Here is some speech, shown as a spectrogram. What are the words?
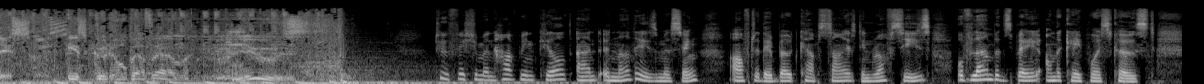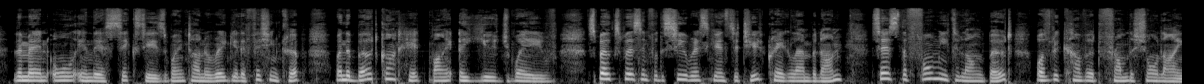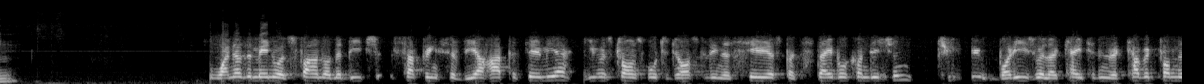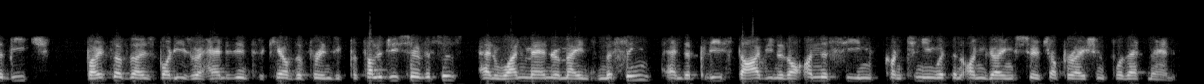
This is Good Hope FM News. Two fishermen have been killed and another is missing after their boat capsized in rough seas off Lambert's Bay on the Cape West coast. The men, all in their 60s, went on a regular fishing trip when the boat got hit by a huge wave. Spokesperson for the Sea Rescue Institute, Craig Lambinon, says the four metre long boat was recovered from the shoreline. One of the men was found on the beach suffering severe hypothermia. He was transported to hospital in a serious but stable condition. Two bodies were located and recovered from the beach. Both of those bodies were handed into the care of the forensic pathology services, and one man remains missing. And the police dive unit are on the scene, continuing with an ongoing search operation for that man.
